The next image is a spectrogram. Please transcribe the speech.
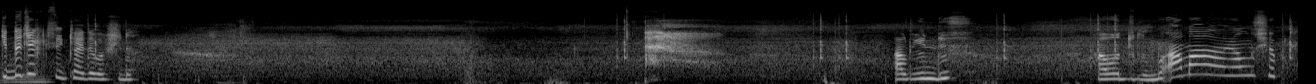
gideceksin kendi başına. Al gündüz. Hava durumu. Ama yanlış yaptık.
